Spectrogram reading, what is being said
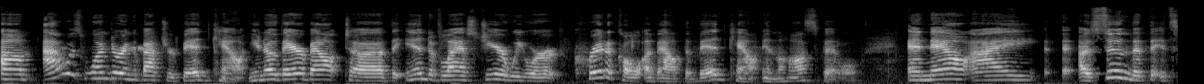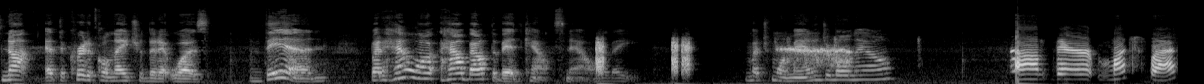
I was wondering about your bed count. You know, there about uh, the end of last year, we were critical about the bed count in the hospital. And now I assume that it's not at the critical nature that it was then. But how how about the bed counts now? Are they much more manageable now? Um, they're much less.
